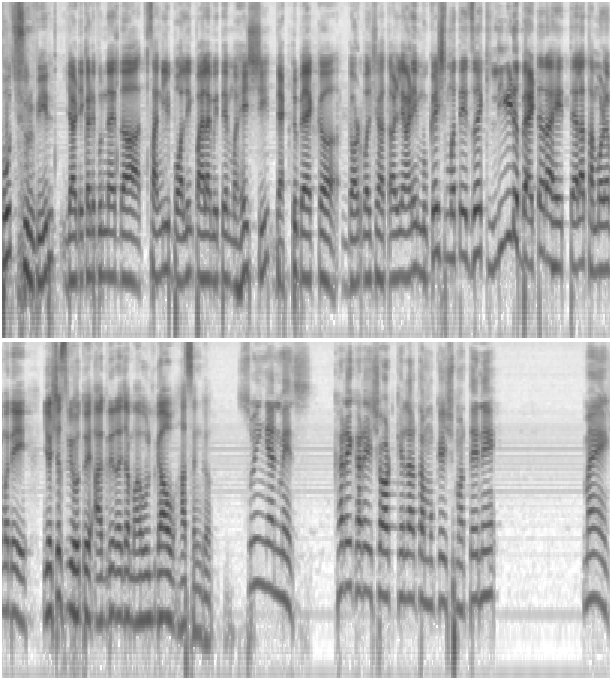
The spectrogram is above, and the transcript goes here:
तोच शूरवीर या ठिकाणी पुन्हा एकदा चांगली बॉलिंग पाहायला मिळते महेशची. बॅक टू बॅक डॉट बॉलची हाताळणी. आणि मुकेश मते जो एक लीड बॅटर आहे त्याला थांबवण्यामध्ये यशस्वी होतोय आग्री राजा माहुलगाव हा संघ. स्विंग एंड मिस खड़े खड़े शॉट खेला था मुकेश मते ने। महेश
